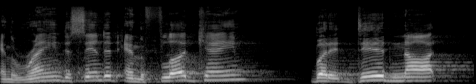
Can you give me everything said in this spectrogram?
and the rain descended and the flood came, but it did not,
